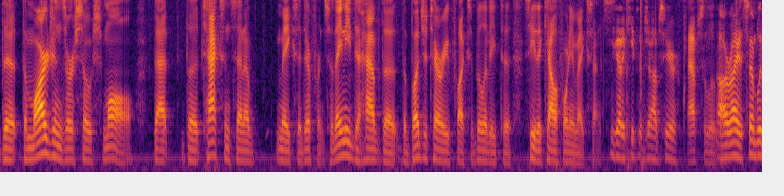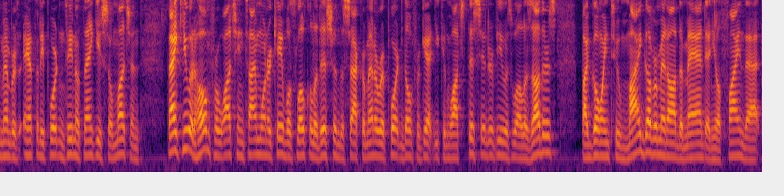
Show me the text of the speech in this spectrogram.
the, the margins are so small that the tax incentive makes a difference. So they need to have the, the budgetary flexibility to see that California makes sense. You got to keep the jobs here. Absolutely. All right, Assembly members Anthony Portantino, thank you so much. And thank you at home for watching Time Warner Cable's local edition, the Sacramento Report. And don't forget, you can watch this interview as well as others by going to My Government On Demand, and you'll find that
